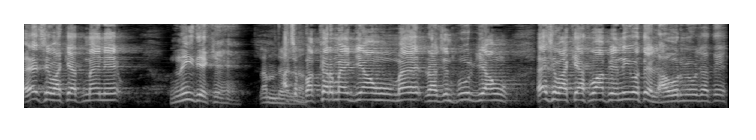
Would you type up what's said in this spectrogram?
ऐसे वाकयात मैंने नहीं देखे हैं। अच्छा बकर मैं गया हूँ मैं राजनपुर गया हूँ ऐसे वाकयात वहाँ पे नहीं होते, लाहौर में हो जाते।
